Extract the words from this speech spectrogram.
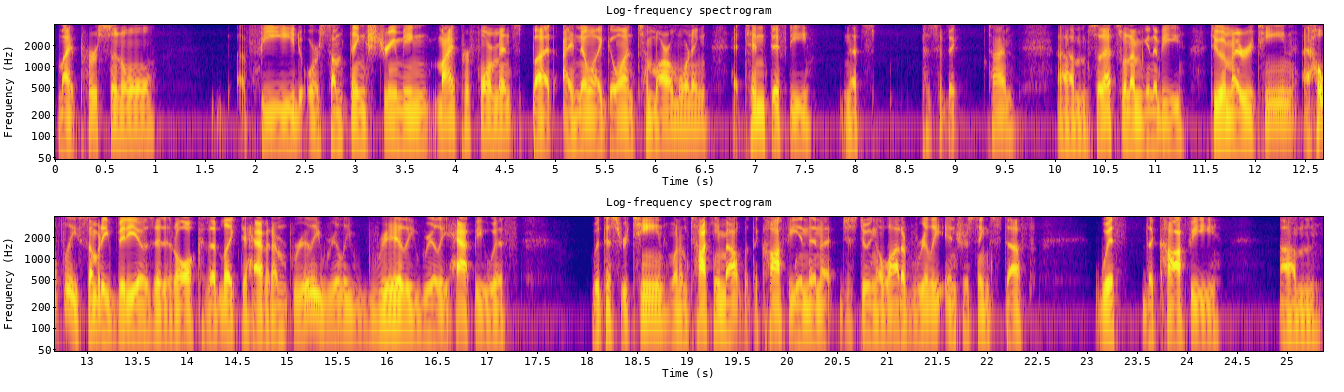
my personal uh, feed or something streaming my performance, but I know I go on tomorrow morning at 10:50, and that's Pacific time. Um, so that's when I'm going to be doing my routine. I, hopefully somebody videos it at all because I'd like to have it. I'm really, really, really, really happy with with this routine. What I'm talking about with the coffee, and then just doing a lot of really interesting stuff with the coffee. Um,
